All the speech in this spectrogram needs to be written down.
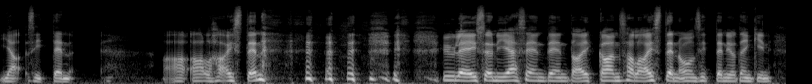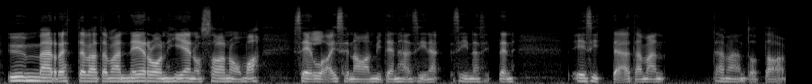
ja sitten alhaisten yleisön jäsenten tai kansalaisten on sitten jotenkin ymmärrettävä tämän Neron hieno sanoma sellaisenaan, miten hän siinä, siinä sitten esittää tämän, tämän tota,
